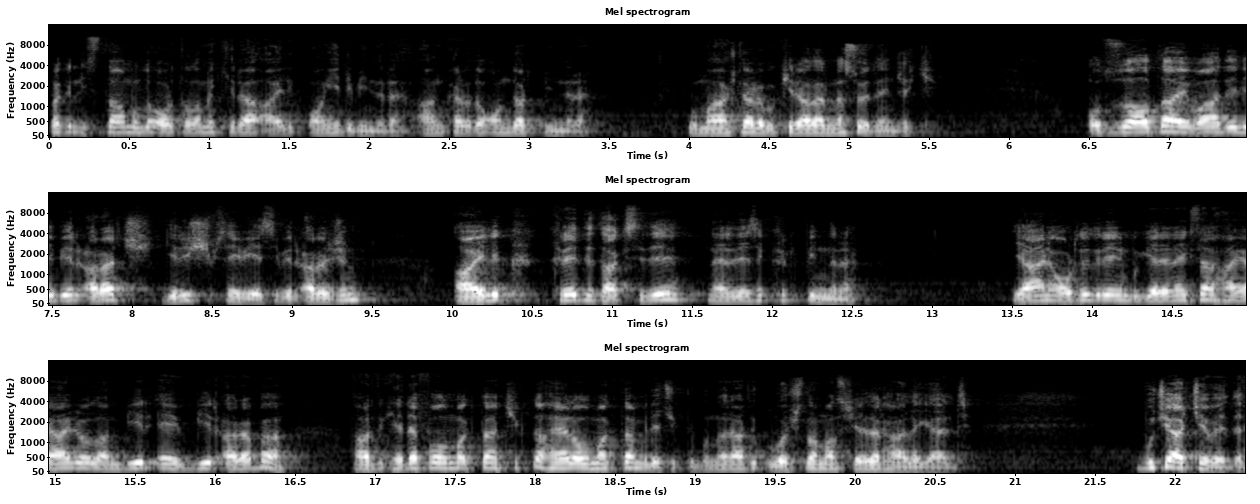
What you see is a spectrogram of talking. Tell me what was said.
Bakın İstanbul'da ortalama kira aylık 17 bin lira, Ankara'da 14 bin lira. Bu maaşlarla bu kiralar nasıl ödenecek? 36 ay vadeli bir araç, giriş seviyesi bir aracın aylık kredi taksidi neredeyse 40 bin lira. Yani orta direğin bu geleneksel hayali olan bir ev, bir araba artık hedef olmaktan çıktı, hayal olmaktan bile çıktı. Bunlar artık ulaşılamaz şeyler hale geldi. Bu çerçevede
